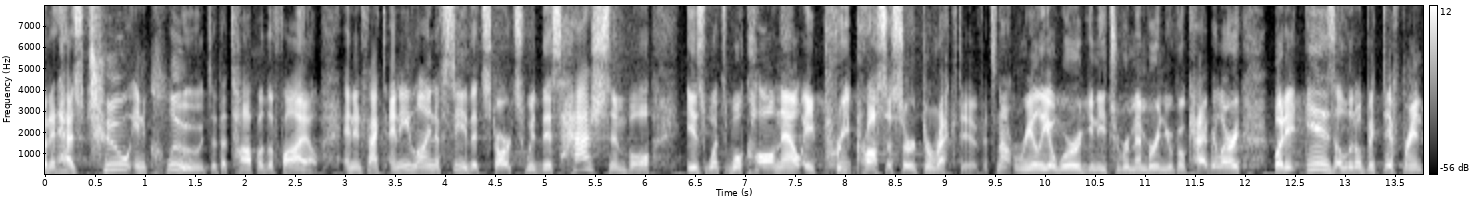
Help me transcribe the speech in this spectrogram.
but it has two includes at the top of the file. And in fact, any line of C that starts with this hash symbol is what we'll call now a preprocessor directive. It's not really a word you need to remember in your vocabulary, but it is a little bit different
